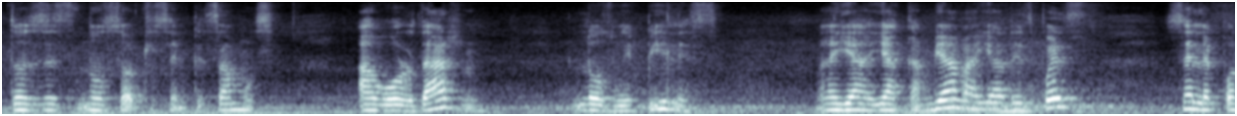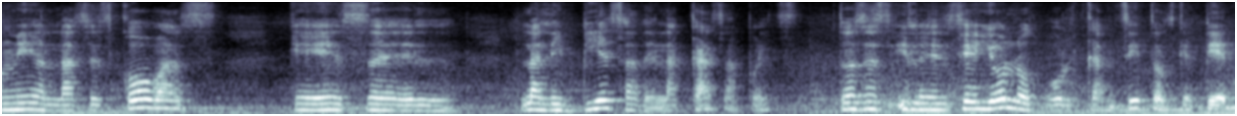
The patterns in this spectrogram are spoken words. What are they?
Entonces nosotros empezamos a bordar los huipiles. Ya, ya cambiaba, ya después se le ponían las escobas, que es la limpieza de la casa, pues. Entonces, y le decía yo los volcancitos que tiene.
